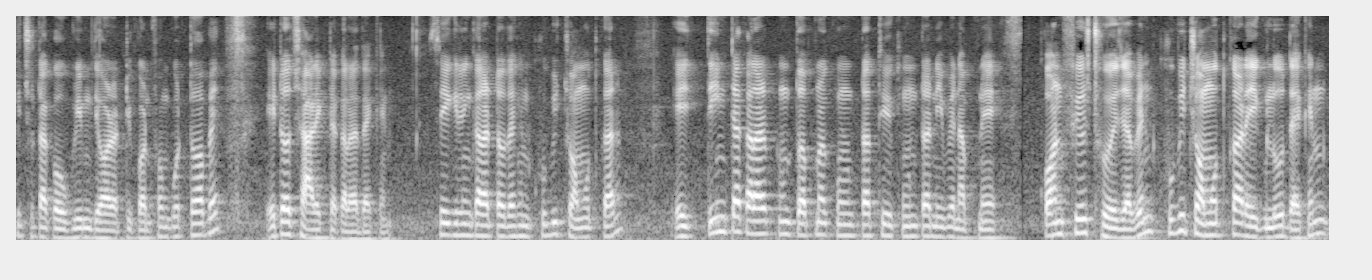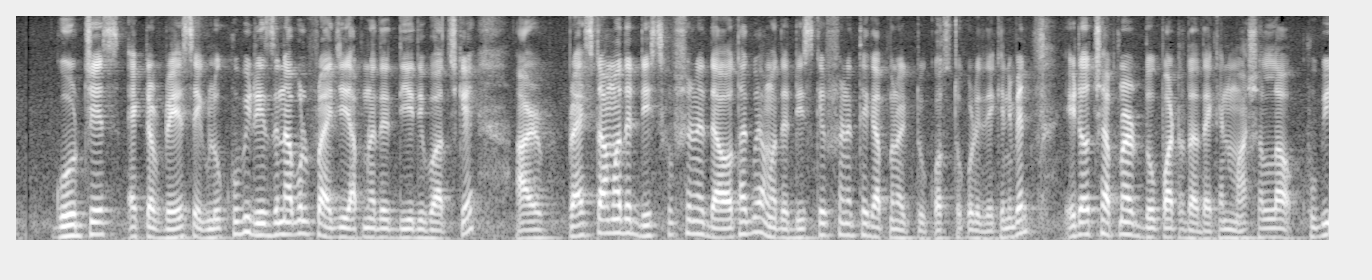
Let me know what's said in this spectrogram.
কিছু টাকা অগ্রিম দিয়ে অর্ডারটি কনফার্ম করতে হবে। এটা হচ্ছে আরেকটা কালার দেখেন। সেই গ্রিন কালারটাও দেখেন, খুবই চমৎকার। এই তিনটা কালার কিন্তু আপনার কোনটা থেকে কোনটা নেবেন আপনি কনফিউজড হয়ে যাবেন। খুবই চমৎকার এইগুলো দেখেন গোর্জেস একটা ড্রেস এগুলো খুবই রিজনেবল প্রাইজে আপনাদের দিয়ে দিব আজকে। আর প্রাইসটা আমাদের ডিসক্রিপশনে দেওয়া থাকবে, আমাদের ডিসক্রিপশনের থেকে আপনারা একটু কষ্ট করে দেখে নেবেন। এটা হচ্ছে আপনার দোপাট্টাটা দেখেন মাসাল্লাহ খুবই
